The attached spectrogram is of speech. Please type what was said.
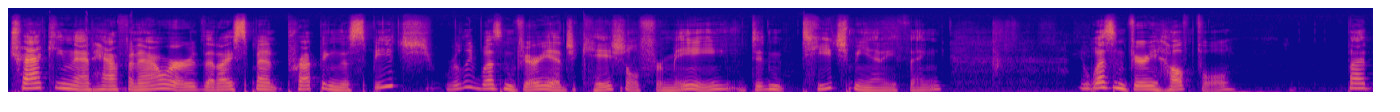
Tracking that half an hour that I spent prepping the speech really wasn't very educational for me, it didn't teach me anything. It wasn't very helpful, but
